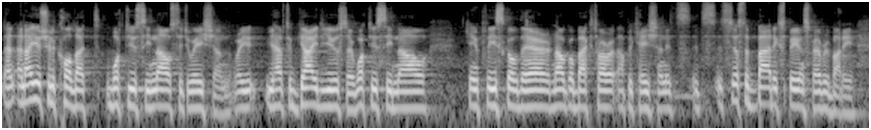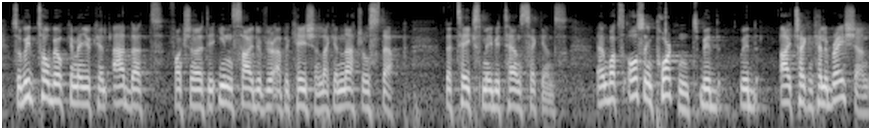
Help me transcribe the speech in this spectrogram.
And, and, I usually call that what do you see now situation, where you, you have to guide the user, what do you see now? Can you please go there? Now go back to our application. It's, it's, it's just a bad experience for everybody. So with Tobii Ocumen, you can add that functionality inside of your application, like a natural step that takes maybe 10 seconds. And what's also important with with eye tracking calibration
